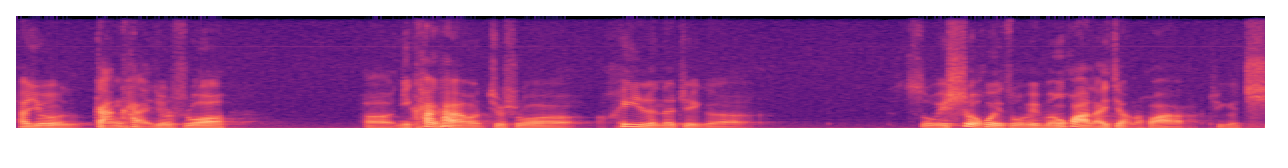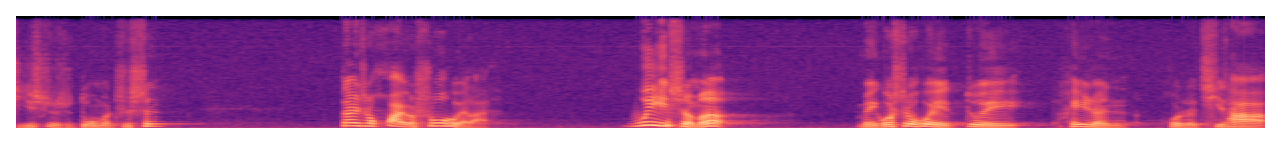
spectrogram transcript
他就感慨，就是说，呃，你看看，就说黑人的这个作为社会、作为文化来讲的话，这个歧视是多么之深。但是话又说回来，为什么美国社会对？黑人或者其他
